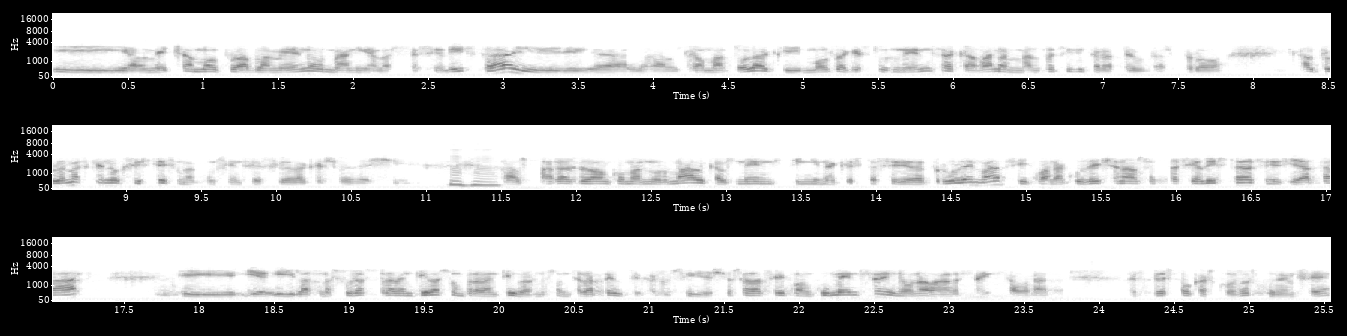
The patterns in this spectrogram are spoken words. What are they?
i el metge molt probablement el mani a l'especialista i el, el traumatòleg i molts d'aquests nens acaben en mans de fisioterapeutes, però el problema és que no existeix una conscienciació de que això és així. Uh -huh. Els pares veuen com a normal que els nens tinguin aquesta sèrie de problemes i quan acudeixen als especialistes és ja tard i, i, i les mesures preventives són preventives, no són terapèutiques. O sigui, això s'ha de fer quan comença i no una vegada està instaurat. després poques coses podem fer,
